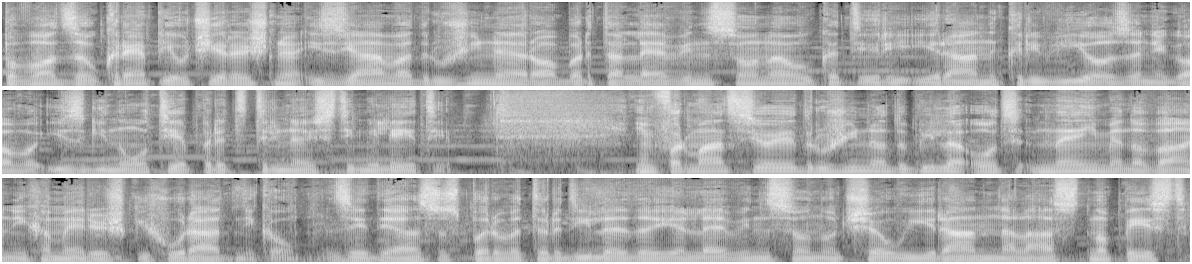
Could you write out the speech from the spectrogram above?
Povod za ukrep je včerajšnja izjava družine Roberta Levinsona, v kateri Iran krivijo za njegovo izginotje pred 13 leti. Informacijo je družina dobila od neimenovanih ameriških uradnikov. ZDA so sprva trdile, da je Levinson odšel v Iran na lastno pest,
